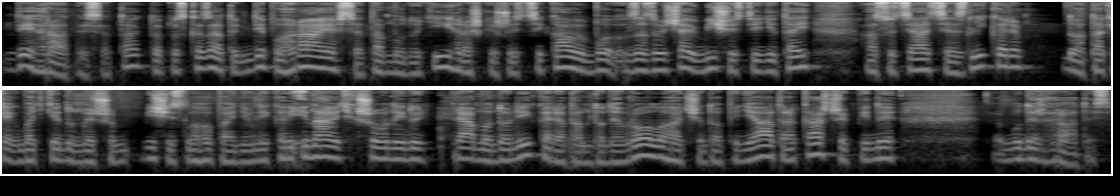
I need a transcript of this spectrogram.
де гратися, так? Тобто сказати, де пограєшся, там будуть іграшки, щось цікаве, бо зазвичай в більшості дітей асоціація з лікарем. Ну, а так як батьки думають, що більшість логопедів лікарі, і навіть якщо вони йдуть прямо до лікаря, там до невролога чи до педіатра, краще піди, будеш гратись.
